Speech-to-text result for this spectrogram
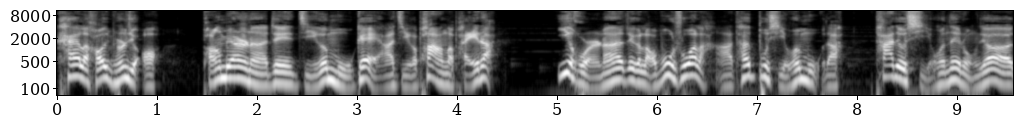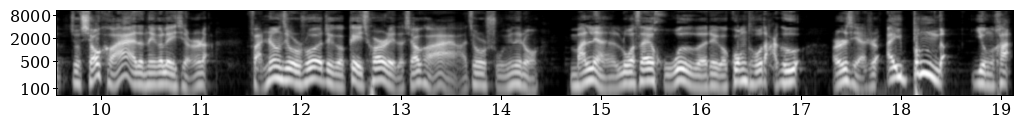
开了好几瓶酒，旁边呢这几个母 gay 啊，几个胖子陪着。一会儿呢，这个老布说了啊，他不喜欢母的，他就喜欢那种叫就小可爱的那个类型的。反正就是说，这个 gay 圈里的小可爱啊，就是属于那种满脸络腮胡子的这个光头大哥，而且是挨崩的硬汉。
